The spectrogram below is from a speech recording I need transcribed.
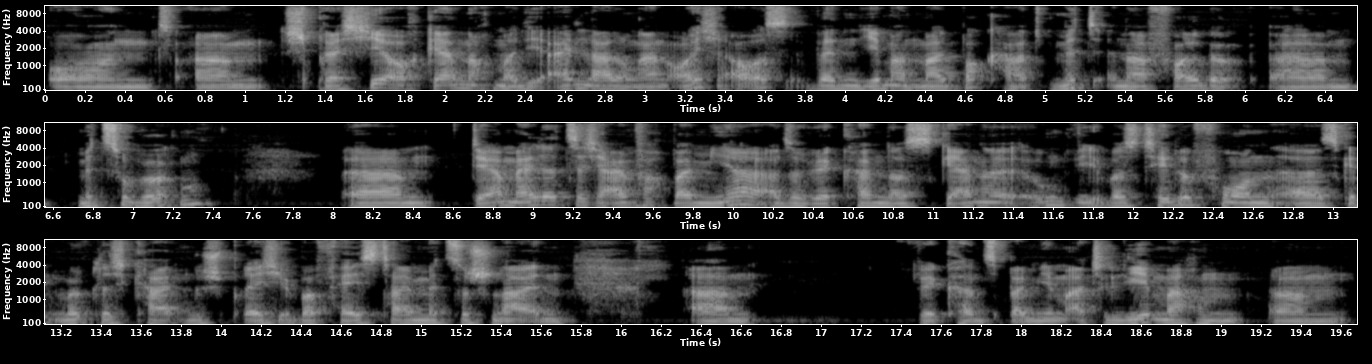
Und ähm, spreche hier auch gern nochmal die Einladung an euch aus, wenn jemand mal Bock hat, mit in der Folge ähm, mitzuwirken. Ähm, der meldet sich einfach bei mir. Also wir können das gerne irgendwie übers Telefon. Äh, es gibt Möglichkeiten, Gespräche über FaceTime mitzuschneiden. Ähm, wir können es bei mir im Atelier machen. Ähm,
